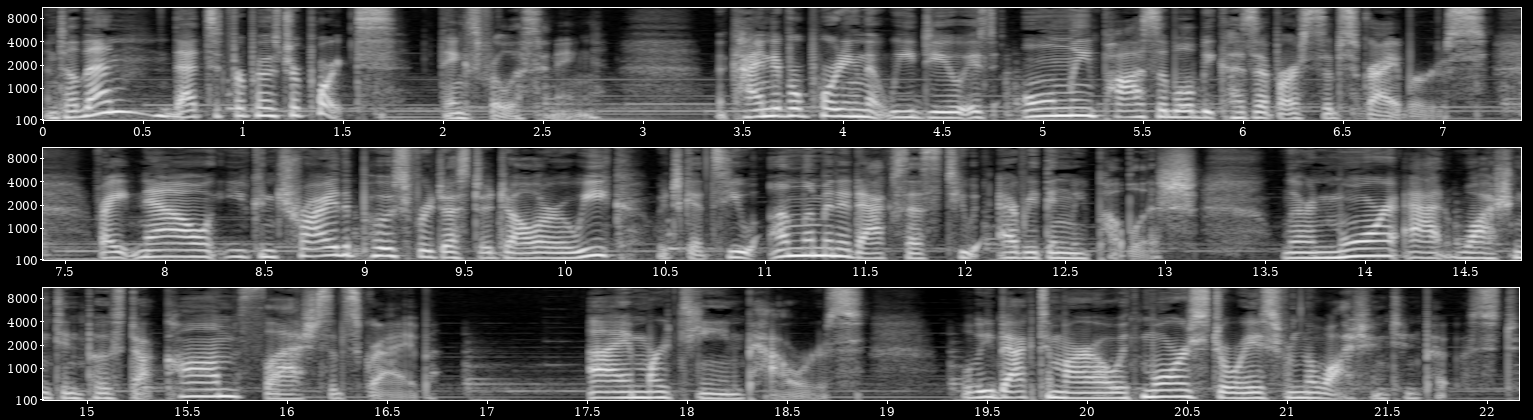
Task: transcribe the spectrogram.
Until then, that's it for Post Reports. Thanks for listening. The kind of reporting that we do is only possible because of our subscribers. Right now, you can try the post for just a dollar a week, which gets you unlimited access to everything we publish. Learn more at washingtonpost.com slash subscribe. I'm Martine Powers. We'll be back tomorrow with more stories from the Washington Post.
